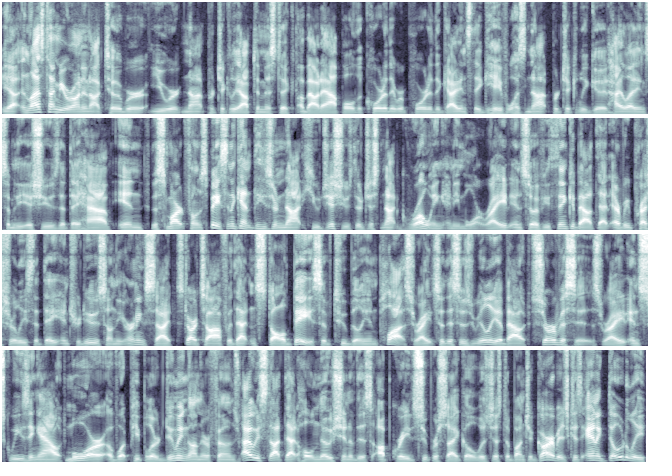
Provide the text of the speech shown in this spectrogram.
Yeah. And last time you were on in October, you were not particularly optimistic about Apple. The quarter they reported, the guidance they gave was not particularly good, highlighting some of the issues that they have in the smartphone space. And again, these are not huge issues. They're just not growing anymore, right? And so if you think about that, every press release that they introduce on the earnings side starts off with that installed base of 2 billion plus, right? So this is really about services, right? And squeezing out more of what people are doing on their phones. I always thought that whole notion of this upgrade super cycle was just a bunch of garbage because anecdotally,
